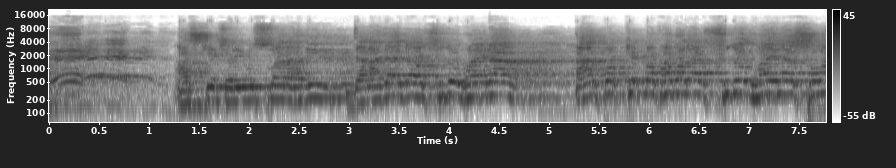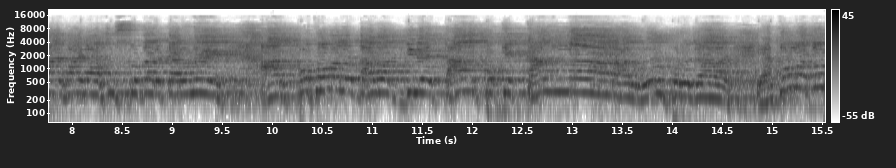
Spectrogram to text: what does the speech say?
ডেইলি আজকে শরীফ উসমান হাদির জানাজায় যাওয়ার সুযোগ হয় না। তার পক্ষে কথা বলার সুযোগ হয় না, সময় হয় না অসুস্থতার কারণে। আর প্রথম আলো দাওয়াত দিলে তার পক্ষে কান্না আর রোল পড়ে যায়। এত মতন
